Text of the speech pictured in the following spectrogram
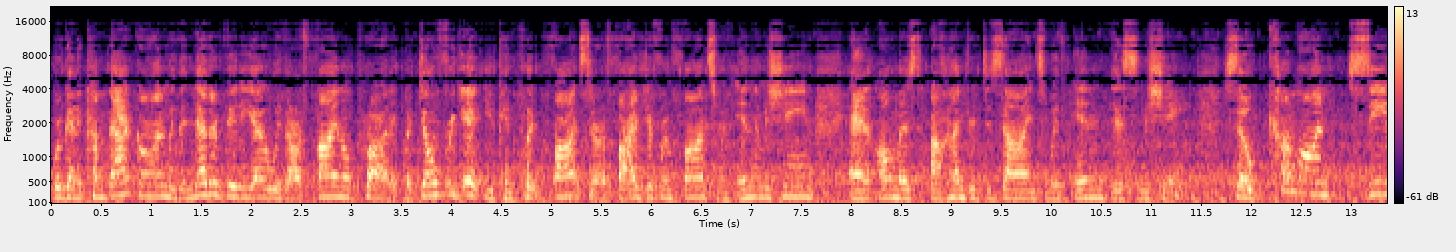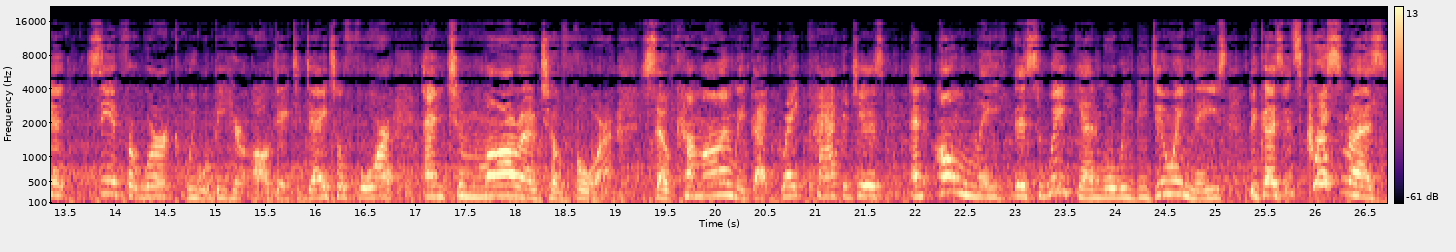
we're going to come back on with another video with our final product. But don't forget, you can put fonts. There are five different fonts within the machine and almost a hundred designs within this machine. So come on, see it, see it for work. We will be here all day today till four and tomorrow till four. So come on, we've got great packages and only this weekend will we be doing these because it's Christmas.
